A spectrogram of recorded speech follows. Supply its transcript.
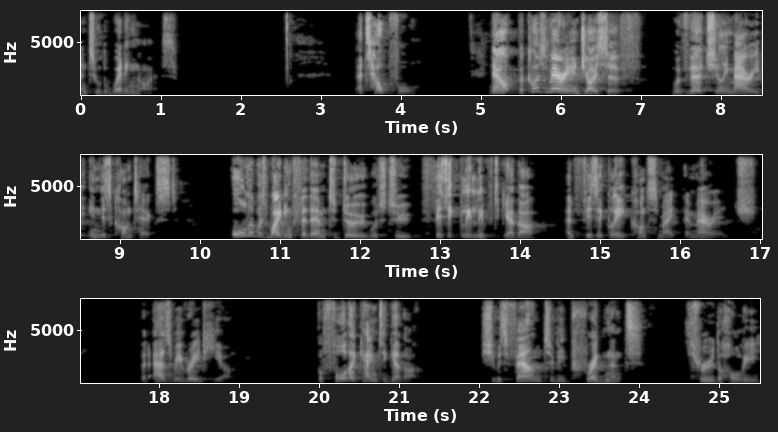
until the wedding night. That's helpful. Now, because Mary and Joseph were virtually married in this context, all that was waiting for them to do was to physically live together and physically consummate their marriage. But as we read here, before they came together, she was found to be pregnant through the Holy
